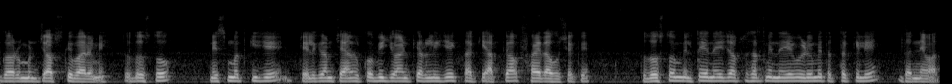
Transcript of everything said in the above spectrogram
गवर्नमेंट जॉब्स के बारे में। तो दोस्तों मिस मत कीजिए टेलीग्राम चैनल को भी ज्वाइन कर लीजिए ताकि आपका फ़ायदा हो सके। तो दोस्तों, मिलते हैं नए जॉब के साथ में, नए वीडियो में, तब तक के लिए धन्यवाद।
